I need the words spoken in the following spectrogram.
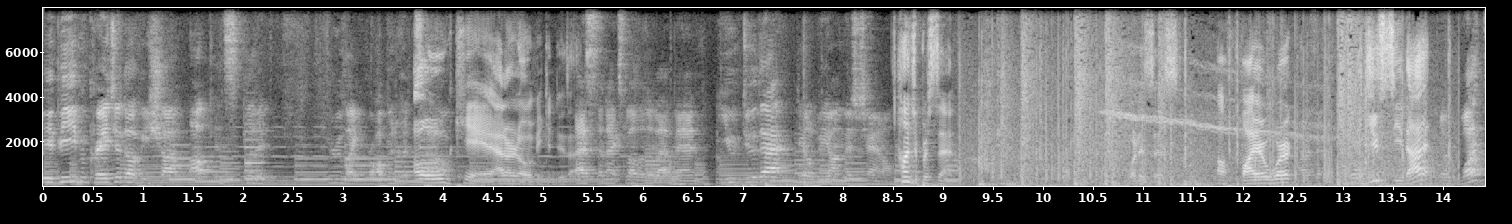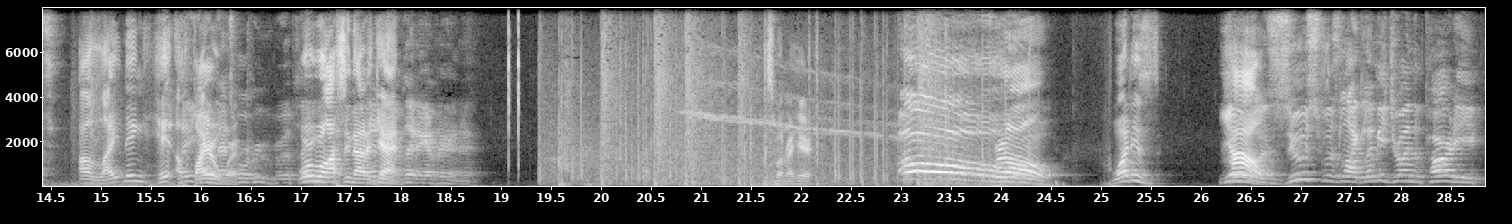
it'd be even crazier though if he shot up and split it through like Robin Hood. style. Okay, I don't know if he can do that. That's the next level to that, man. You do that, it'll be on this channel. 100%. What is this? A firework? Did you see that? What? A lightning hit a firework. we- We're watching that Play it again. Play it again. Play it again. This one right here. Oh, Bro, what is. Yo, How? Zeus was like, "Let me join the party."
